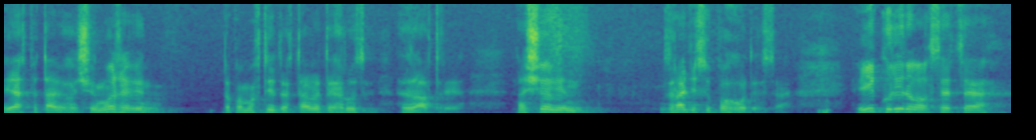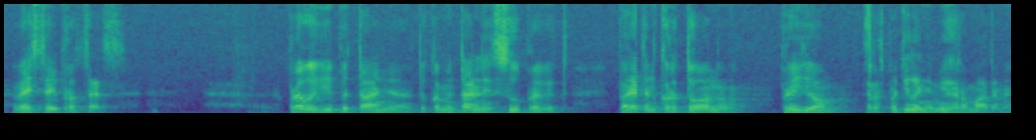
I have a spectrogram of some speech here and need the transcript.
І Я спитав його, чи може він допомогти доставити груз з Австрії. На що він з радістю погодився. І курував все це, весь цей процес правові питання, документальний супровід, перетин кордону, прийом, розподілення між громадами.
